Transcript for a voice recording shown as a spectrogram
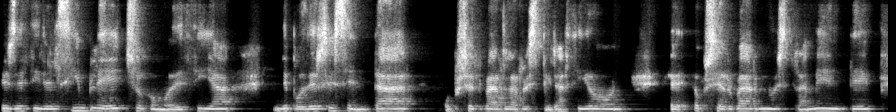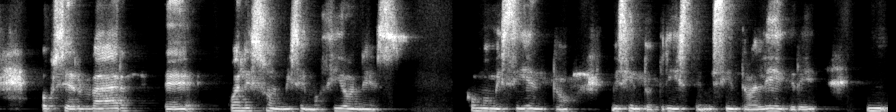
Es decir, el simple hecho, como decía, de poderse sentar, observar la respiración, eh, observar nuestra mente, observar eh, cuáles son mis emociones, cómo me siento, me siento triste, me siento alegre, mm,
